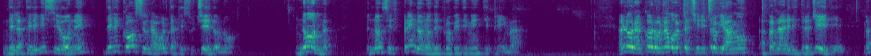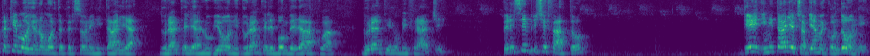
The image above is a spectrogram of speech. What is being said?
nella televisione delle cose una volta che succedono. Non non si prendono dei provvedimenti prima. Allora ancora una volta ci ritroviamo a parlare di tragedie. Ma perché muoiono molte persone in italia durante le alluvioni durante le bombe d'acqua durante i nubifragi per il semplice fatto che in italia ci abbiamo i condoni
